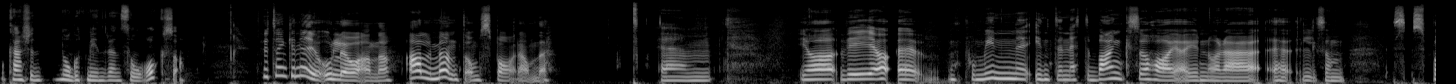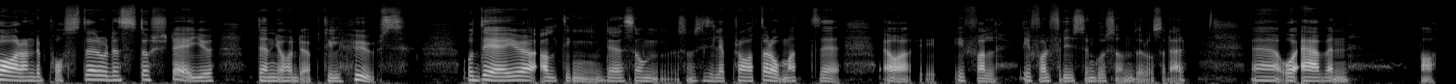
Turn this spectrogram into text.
och kanske något mindre än så också. Hur tänker ni, Olle och Anna, allmänt om sparande? Ehm, ja, vi, eh, på min internetbank så har jag ju några eh, liksom, sparandeposter och den största är ju den jag har döpt till hus. Och det är ju allting det som, som Cecilia pratar om att eh, ja, ifall, ifall frysen går sönder och sådär. Eh, och även, ja,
